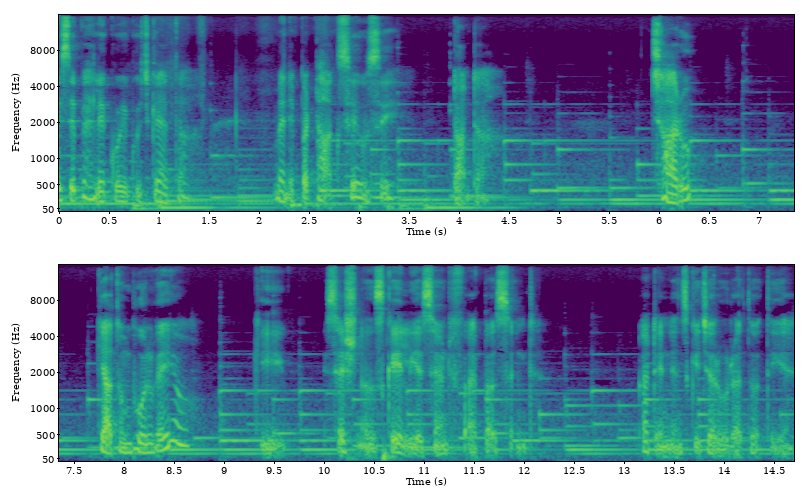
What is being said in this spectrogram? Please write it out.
इससे पहले कोई कुछ कहता। मैंने पटाख से उसे डांटा। चारो क्या तुम भूल गई हो कि सेशनल्स के लिए सेवेंटी फाइव परसेंट अटेंडेंस की ज़रूरत होती है?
